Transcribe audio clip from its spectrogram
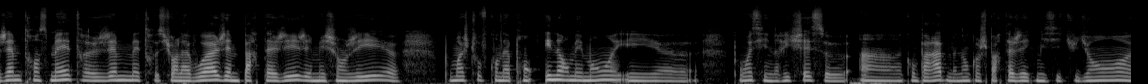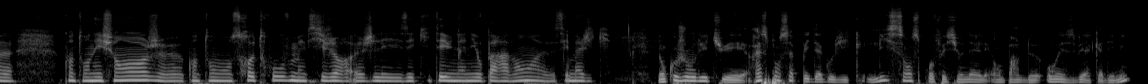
j'aime transmettre, j'aime mettre sur la voie, j'aime partager, j'aime échanger. Euh, Pour moi, je trouve qu'on apprend énormément et euh, pour moi, c'est une richesse euh, incomparable. Maintenant, quand je partage avec mes étudiants, quand on échange, quand on se retrouve, même si genre, je les ai quittés une année auparavant, c'est magique. Donc aujourd'hui, tu es responsable pédagogique, licence professionnelle, et on parle de OSV Academy,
